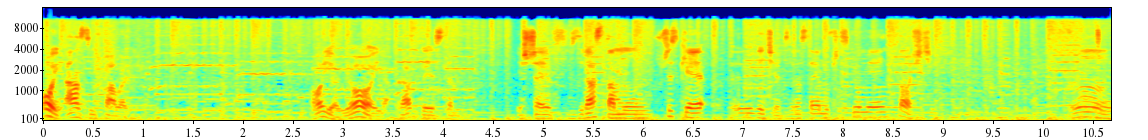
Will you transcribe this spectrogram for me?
Oj, Unseen Power. Oj, oj, oj, naprawdę jestem... Jeszcze wzrasta mu wszystkie, y, wiecie, wzrastają mu wszystkie umiejętności. Mm,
